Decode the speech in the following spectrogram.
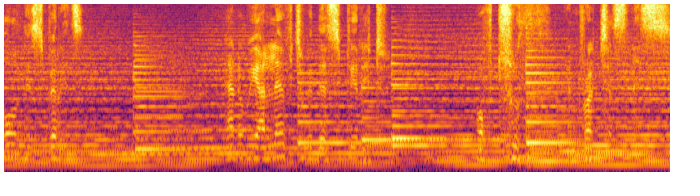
all the spirits. And we are left with the spirit of truth and righteousness.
